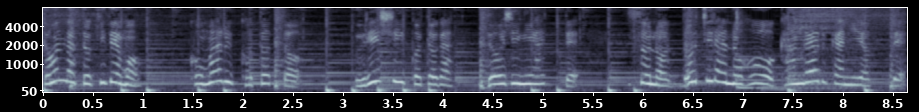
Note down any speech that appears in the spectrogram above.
どんな時でも困ることと嬉しいことが同時にあってそのどちらの方を考えるかによって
